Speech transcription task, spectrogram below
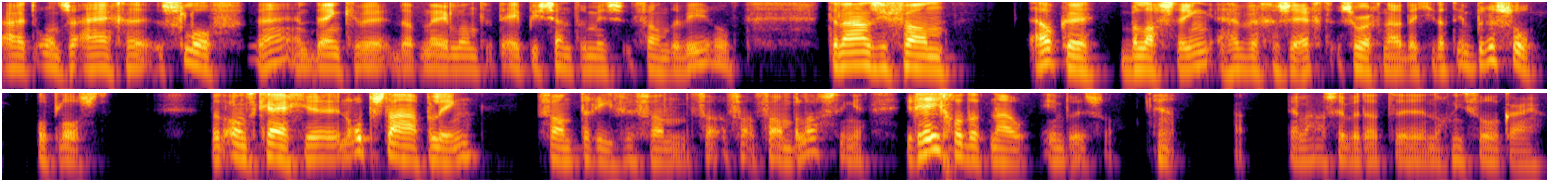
uit onze eigen slof. Hè? En denken we dat Nederland het epicentrum is van de wereld. Ten aanzien van elke belasting hebben we gezegd, zorg nou dat je dat in Brussel oplost. Want anders krijg je een opstapeling van tarieven van, van, van, van belastingen. Regel dat nou in Brussel. Ja. Nou, helaas hebben we dat eh, nog niet voor elkaar.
